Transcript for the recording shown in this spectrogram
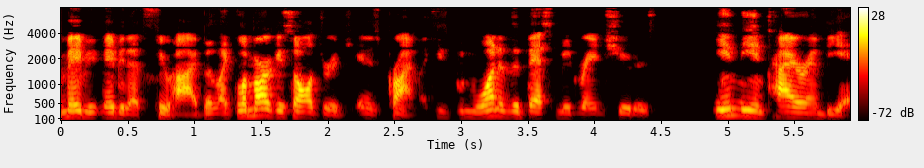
maybe maybe that's too high, but like LaMarcus Aldridge in his prime. Like he's been one of the best mid-range shooters in the entire NBA.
